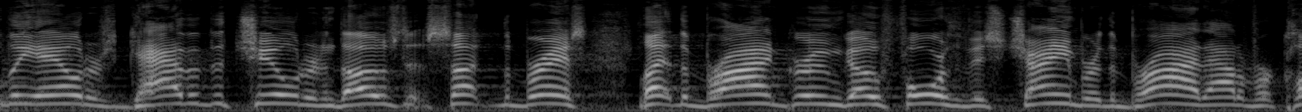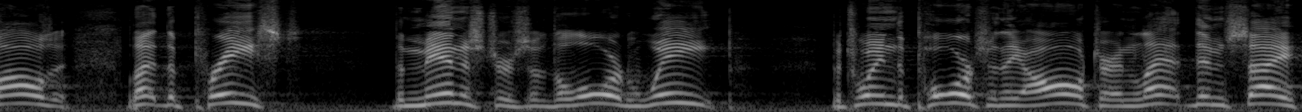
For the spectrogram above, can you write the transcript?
Assemble the elders, gather the children, and those that suck the breast. Let the bridegroom go forth of his chamber, the bride out of her closet. Let the priest, the ministers of the Lord, weep between the porch and the altar, and let them say,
